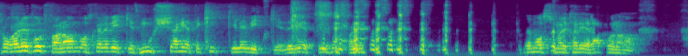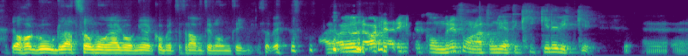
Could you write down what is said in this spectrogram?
frågan är fortfarande om Oskar Lewickis morsa heter Kikki Lewicki. Det vet vi fortfarande Det måste man ju ta reda på någon gång. Jag har googlat så många gånger och kommit fram till någonting. Så det... ja, jag undrar vart det riktigt kommer ifrån att hon heter Kikki Lewicki. Eh,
